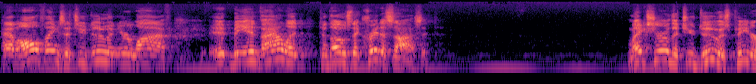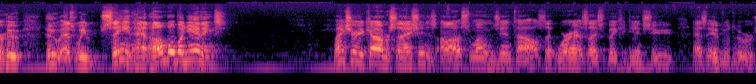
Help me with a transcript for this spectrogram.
have all things that you do in your life, it be invalid to those that criticize it. Make sure that you do as Peter, who, who, as we've seen, had humble beginnings. Make sure your conversation is honest among the Gentiles, that whereas they speak against you as evildoers,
